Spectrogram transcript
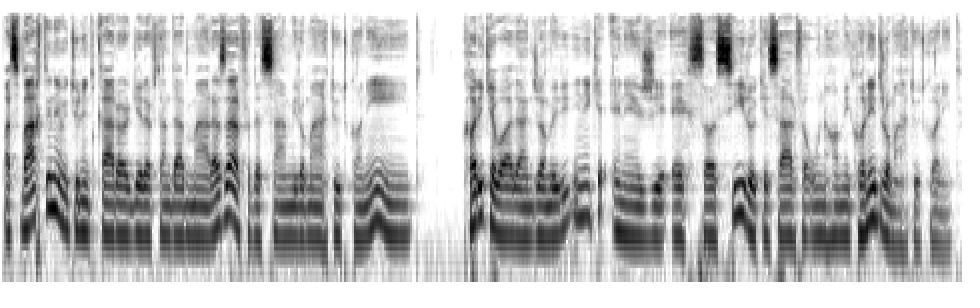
پس وقتی نمی‌تونید قرار گرفتن در معرض افراد سمی رو محدود کنید کاری که باید انجام بدید اینه که انرژی احساسی رو که صرف اونها می‌کنید رو محدود کنید.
